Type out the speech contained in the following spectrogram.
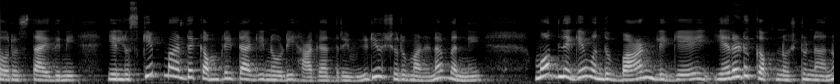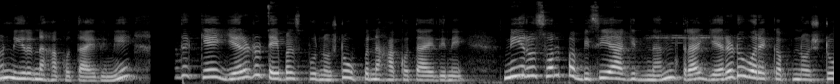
ತೋರಿಸ್ತಾ ಇದ್ದೀನಿ. ಎಲ್ಲೂ ಸ್ಕಿಪ್ ಮಾಡದೆ ಕಂಪ್ಲೀಟ್ ಆಗಿ ನೋಡಿ, ಹಾಗಾದರೆ ವಿಡಿಯೋ ಶುರು ಮಾಡೋಣ ಬನ್ನಿ. ಮೊದಲಿಗೆ ಒಂದು ಬಾಣಲಿಗೆ ಎರಡು ಕಪ್ನಷ್ಟು ನಾನು ನೀರನ್ನು ಹಾಕೋತಾ ಇದ್ದೀನಿ. ಅದಕ್ಕೆ ಎರಡು ಟೇಬಲ್ ಸ್ಪೂನಷ್ಟು ಉಪ್ಪನ್ನು ಹಾಕೋತಾ ಇದ್ದೀನಿ. ನೀರು ಸ್ವಲ್ಪ ಬಿಸಿಯಾಗಿದ ನಂತರ ಎರಡೂವರೆ ಕಪ್ನಷ್ಟು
